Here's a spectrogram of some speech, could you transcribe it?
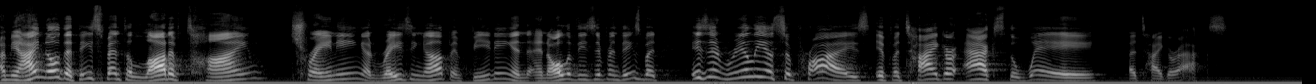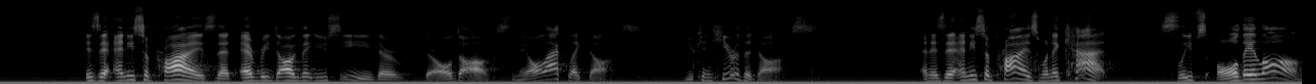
I mean, I know that they spent a lot of time training and raising up and feeding and, and all of these different things, but is it really a surprise if a tiger acts the way a tiger acts? Is it any surprise that every dog that you see, they're, they're all dogs and they all act like dogs? You can hear the dogs. And is it any surprise when a cat sleeps all day long?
